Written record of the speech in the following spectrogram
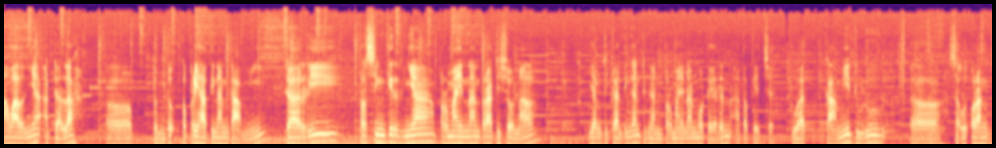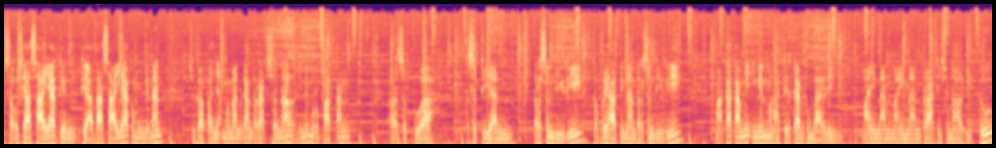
Awalnya adalah bentuk keprihatinan kami dari tersingkirnya permainan tradisional yang digantikan dengan permainan modern atau gadget. Buat kami dulu eh, orang seusia saya di, di atas saya kemungkinan juga banyak memainkan tradisional. Ini merupakan eh, sebuah kesedihan tersendiri, keprihatinan tersendiri. Maka kami ingin menghadirkan kembali mainan-mainan tradisional itu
